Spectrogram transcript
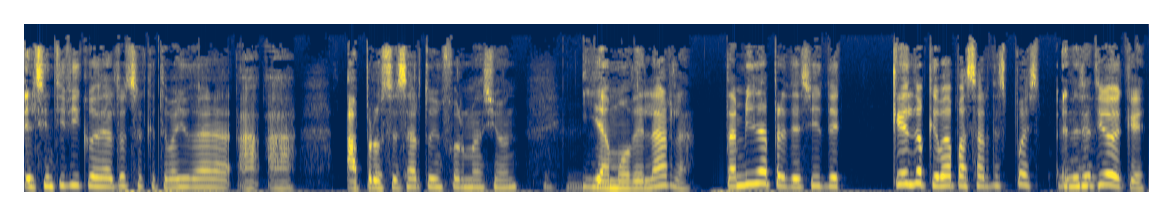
el científico de datos el que te va a ayudar a, procesar tu información y a modelarla. También a predecir de ¿Qué es lo que va a pasar después? En el sentido de que,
